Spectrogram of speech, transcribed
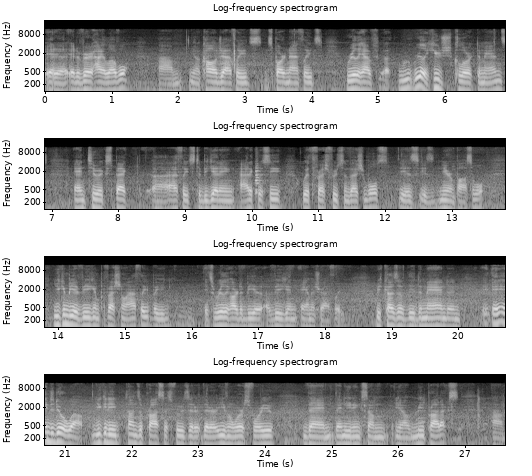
at a, at a very high level. Um, you know, college athletes, Spartan athletes, really have uh, really huge caloric demands, and to expect uh, athletes to be getting adequacy with fresh fruits and vegetables is is near impossible. You can be a vegan professional athlete, but you, it's really hard to be a, a vegan amateur athlete because of the demand and, and to do it well. You could eat tons of processed foods that are, that are even worse for you than, than eating some you know meat products. Um,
